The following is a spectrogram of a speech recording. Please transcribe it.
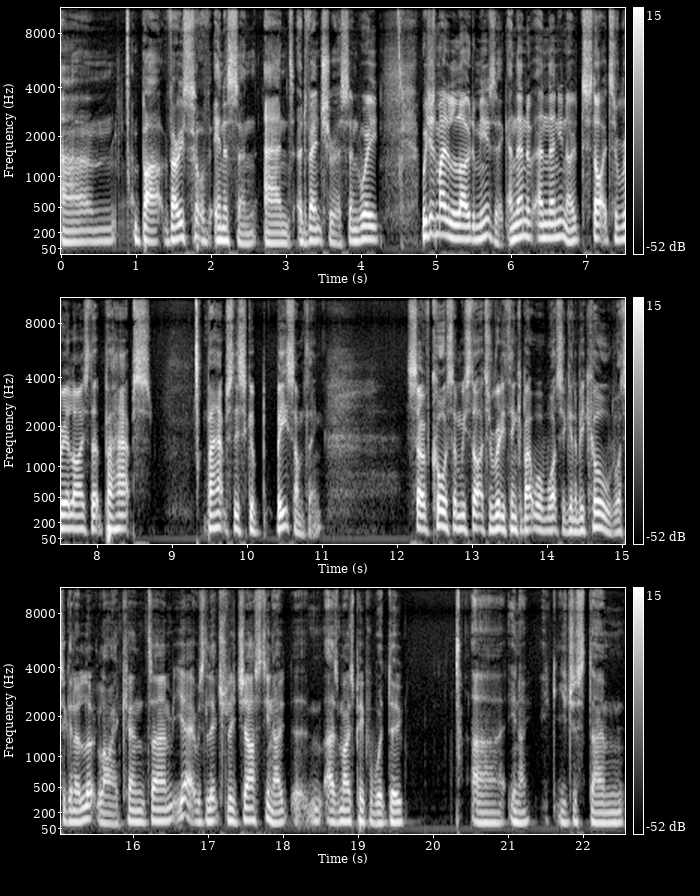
um, but very sort of innocent and adventurous. And we, we just made a load of music, and then, and then, you know, started to realise that perhaps, perhaps this could be something. So of course, and we started to really think about well, what's it going to be called? What's it going to look like? And um, yeah, it was literally just you know, uh, as most people would do, uh, you know, you, you just um,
